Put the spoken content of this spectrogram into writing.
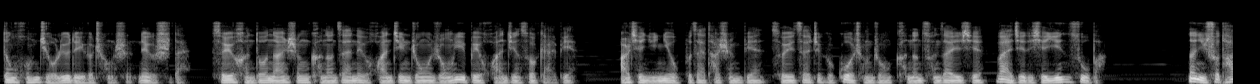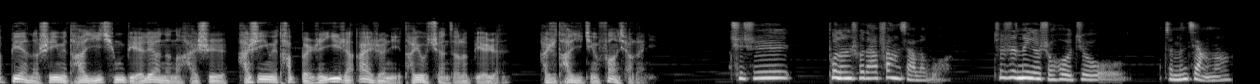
灯红酒绿的一个城市，那个时代，所以很多男生可能在那个环境中容易被环境所改变，而且你你又不在他身边，所以在这个过程中可能存在一些外界的一些因素吧。那你说他变了，是因为他移情别恋了呢，还是还是因为他本人依然爱着你，他又选择了别人，还是他已经放下了你？其实不能说他放下了我，就是那个时候就怎么讲呢？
